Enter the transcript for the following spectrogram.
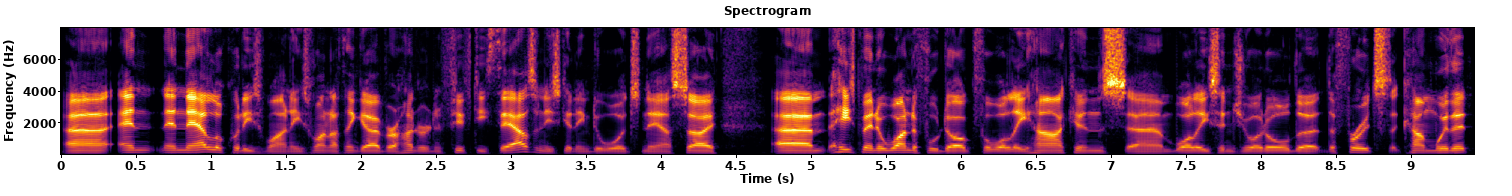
Uh, and and now look what he's won. He's won, I think, over 150,000 he's getting towards now. So um, he's been a wonderful dog for Wally Harkins. Um, Wally's enjoyed all the, the fruits that come with it,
